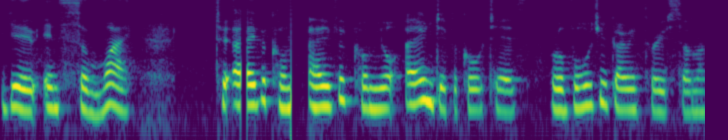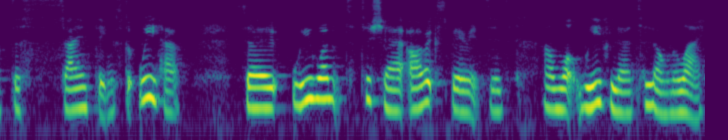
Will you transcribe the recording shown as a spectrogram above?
you in some way to overcome overcome your own difficulties or avoid you going through some of the same things that we have. So we want to share our experiences and what we've learnt along the way.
